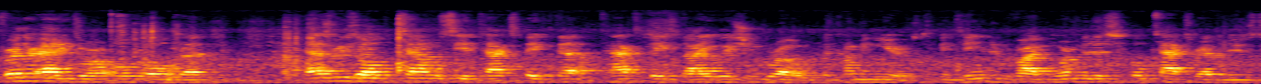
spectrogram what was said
further adding to our overall revenue. As a result, the town will see a tax-based tax-based valuation grow in the coming years to continue to provide more municipal tax revenues,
